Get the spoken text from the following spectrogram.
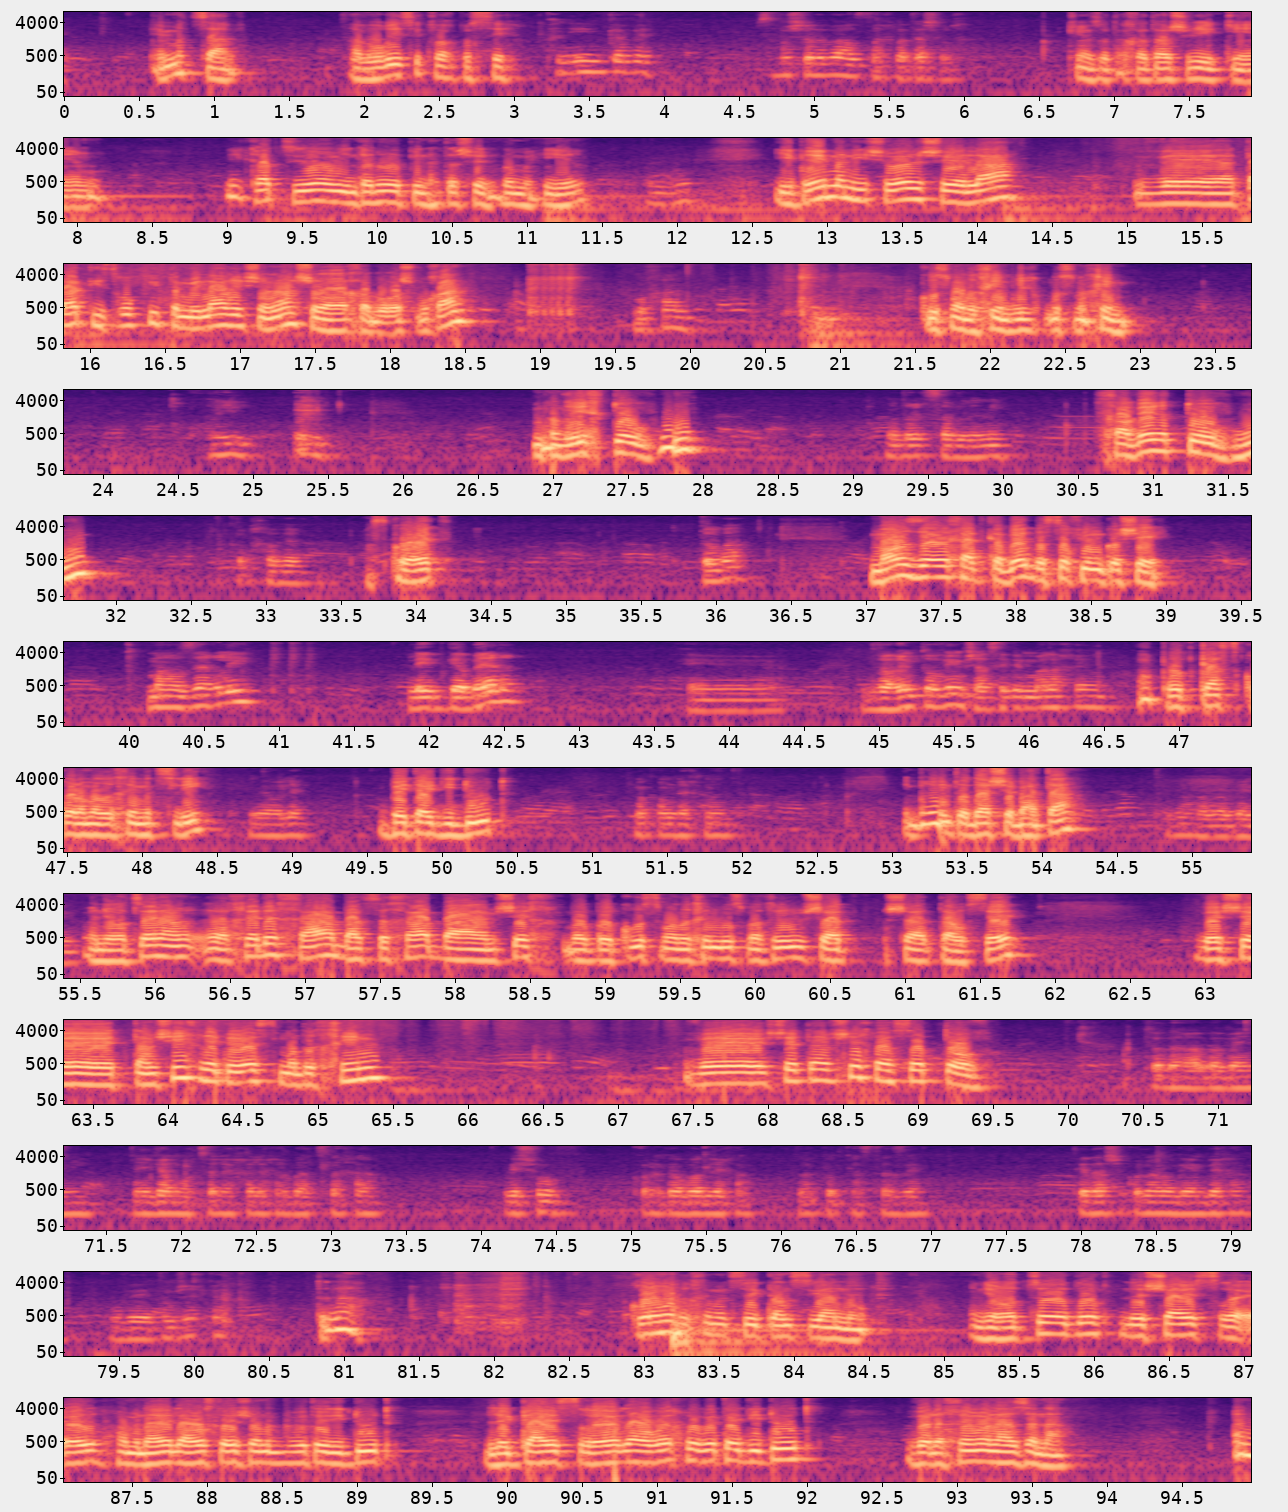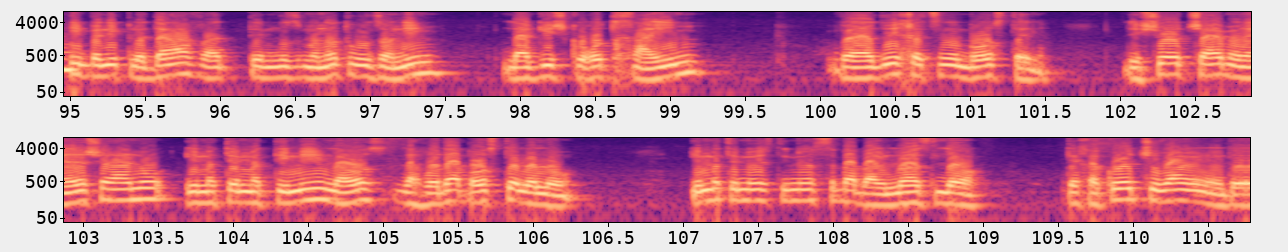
אין מצב. עבורי זה כבר פסה. אני מקווה. בסופו של דבר זאת החלטה שלך. כן, זאת החלטה שלי, כי הם... לקראת סיום הגענו לפינת השאלה במהיר. אברהים, אני שואל שאלה, ואתה תזרוק לי את המילה הראשונה שעולה לך בראש. מוכן? מוכן. קורס מדריכים מוסמכים. מדריך טוב הוא, מדריך סבלני. חבר טוב הוא, כל חבר. משכורת. טובה. מה עוזר לך להתקבל בסוף יום קשה? מה עוזר לי? להתגבר? אה, דברים טובים שעשיתי במהלך היום. הפודקאסט כל המדריכים אצלי, מעולה. בית הידידות. מקום נחמד. אברהים, תודה שבאת. ואני רוצה לאחל לך בהצלחה בהמשך בקורס מדריכים מוסמכים שאת, שאתה עושה, ושתמשיך לגייס מדריכים, ושתמשיך לעשות טוב. תודה רבה בני. אני גם רוצה לאחל לך בהצלחה. ושוב, כל הכבוד לך על הפודקאסט הזה. תדע שכולנו גאים בך, ותמשיך כך. תודה. כל המדריכים אצלי כאן סיימנו. אני רוצה להודות לשי ישראל, המנהל ההוסטל שלנו בבית הידידות, לגיא ישראל, העורך בבית הידידות, ולכם על ההאזנה. אני בני פלדה, ואתם מוזמנות ומוזמנים להגיש קורות חיים ולהדריך אצלנו בהוסטל. לשאול את שי, מנהל שלנו, אם אתם מתאימים להוס... לעבודה בהוסטל או לא. אם אתם מתאימים סבבה, אם לא אז לא. תחכו לתשובה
